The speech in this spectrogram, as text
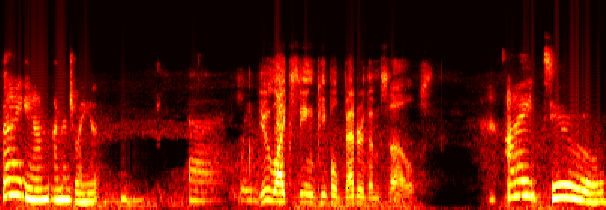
but I am. I'm enjoying it. And we You like seeing people better themselves. I do.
